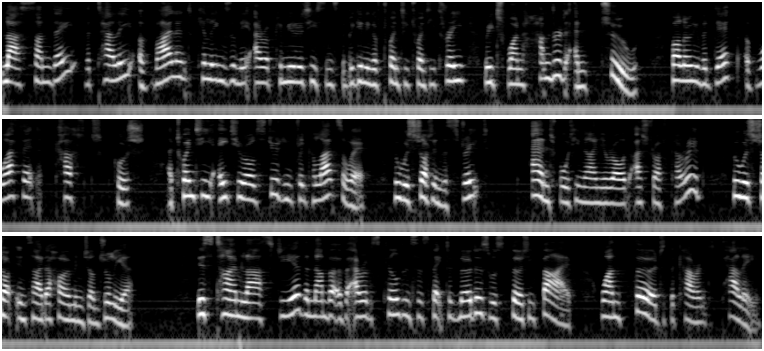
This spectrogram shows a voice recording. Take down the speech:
Last Sunday, the tally of violent killings in the Arab community since the beginning of 2023 reached 102, following the death of Wafet Kashkush, a 28 year old student from Kalansawe who was shot in the street, and 49 year old Ashraf Karib, who was shot inside a home in Jaljulia. This time last year, the number of Arabs killed in suspected murders was 35, one third the current tally.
